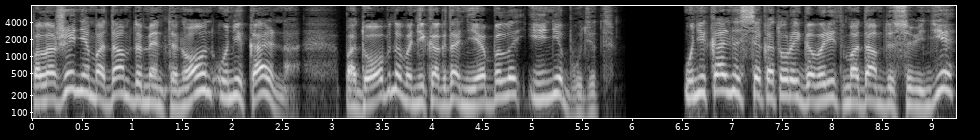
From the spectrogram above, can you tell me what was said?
Положение мадам де Ментенон уникально, подобного никогда не было и не будет. Уникальность, о которой говорит мадам де Савинье,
